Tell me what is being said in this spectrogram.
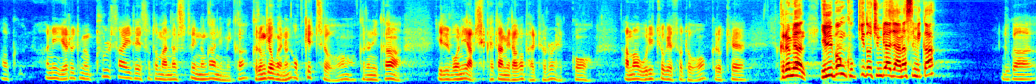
어, 그- 아니 예를 들면 풀사이드에서도 만날 수도 있는 거 아닙니까? 그런 경우에는 없겠죠. 그러니까 일본이 약식 회담이라고 발표를 했고 아마 우리 쪽에서도 그렇게 그러면 일본 국기도 준비하지 않았습니까? 누가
